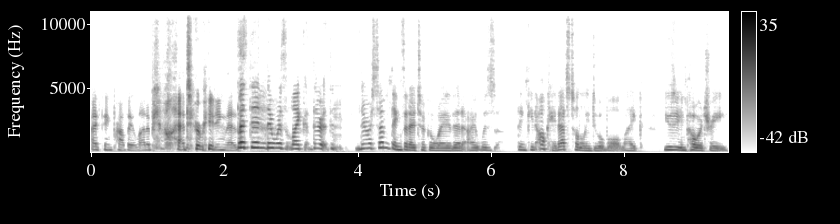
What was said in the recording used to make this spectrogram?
I think probably a lot of people had to reading this. But then there was like there there were some things that I took away that I was thinking, okay, that's totally doable. Like using poetry,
